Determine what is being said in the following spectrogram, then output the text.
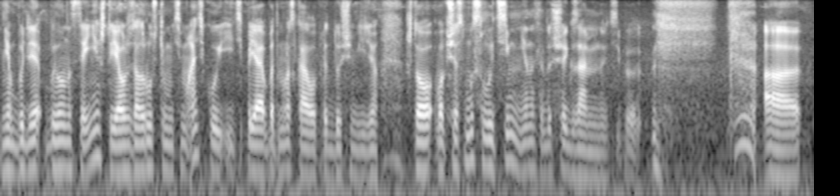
У меня были, было настроение, что я уже сдал русский математику, и типа я об этом рассказывал в предыдущем видео, что вообще смысл идти мне на следующие экзамены, типа.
